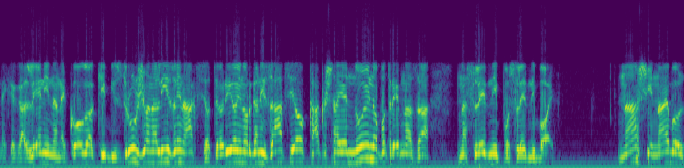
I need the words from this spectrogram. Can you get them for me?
nekega Lenina, nekoga, ki bi združil analizo in akcijo, teorijo in organizacijo, kakršna je nujno potrebna za naslednji, poslednji boj. Naši najbolj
